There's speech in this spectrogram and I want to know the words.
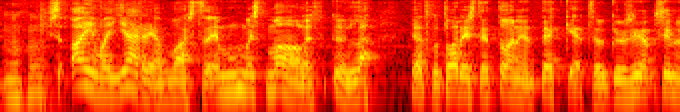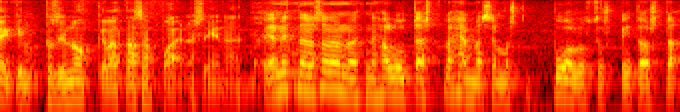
Mm-hmm. Se aivan järjen vasta. Ei mun mielestä mahdollista. Kyllä, jotkut todisti, että toinen teki. Että se oli kyllä sillekin tosi nokkela tasapaino siinä. Ja nyt ne on sanonut, että ne haluaa tästä vähemmän semmoista puolustuspitosta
